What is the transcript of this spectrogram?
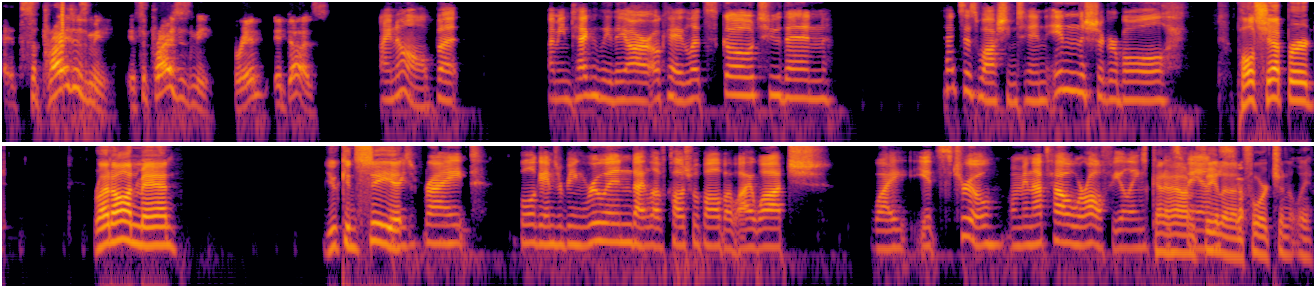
it surprises me. It surprises me, Bryn. It does. I know, but I mean technically they are. Okay, let's go to then Texas Washington in the Sugar Bowl. Paul Shepard, right on, man. You can see it. He's right. Bowl games are being ruined. I love college football, but why watch? Why it's true. I mean, that's how we're all feeling. It's kind of as how I'm feeling, unfortunately.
